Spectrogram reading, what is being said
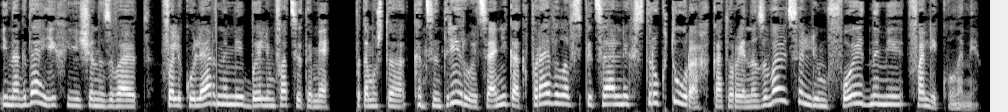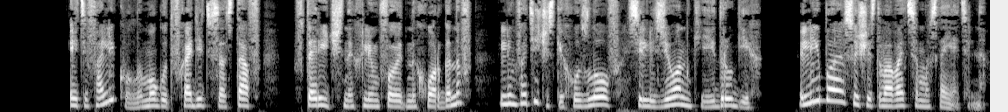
Иногда их еще называют фолликулярными Б-лимфоцитами, потому что концентрируются они, как правило, в специальных структурах, которые называются лимфоидными фолликулами. Эти фолликулы могут входить в состав вторичных лимфоидных органов, лимфатических узлов, селезенки и других, либо существовать самостоятельно.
